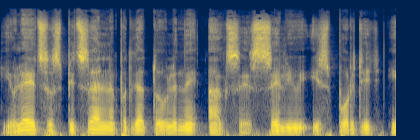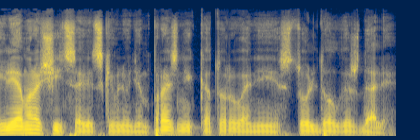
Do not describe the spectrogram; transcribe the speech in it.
является специально подготовленной акцией с целью испортить или омрачить советским людям праздник, которого они столь долго ждали.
